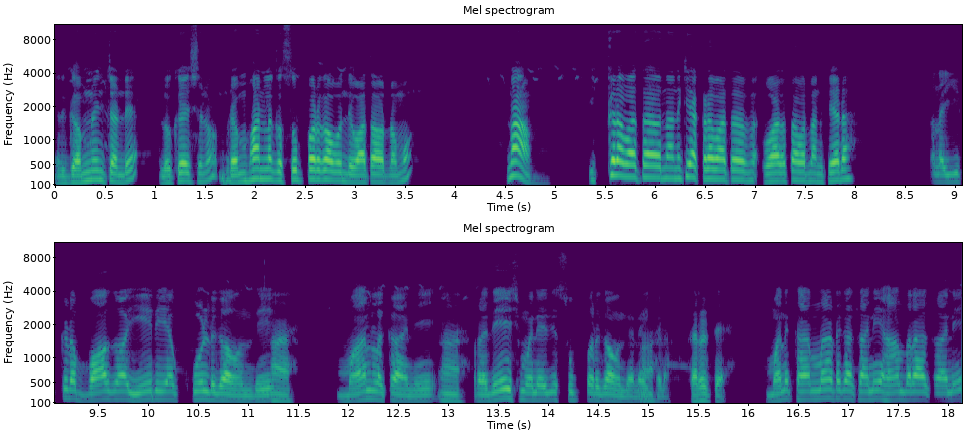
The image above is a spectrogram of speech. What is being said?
ఇది గమనించండి. లొకేషన్ బ్రహ్మాండంగా సూపర్గా ఉంది వాతావరణము నా ఇక్కడ వాతావరణానికి అక్కడ వాతావరణ వాతావరణానికి తేడా అన్న ఇక్కడ బాగా ఏరియా కోల్డ్గా ఉంది. మాన్ల కానీ. ప్రదేశం అనేది సూపర్గా ఉంది అన్న. ఇక్కడ కరెక్టే మన కర్ణాటక కానీ ఆంధ్ర కానీ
